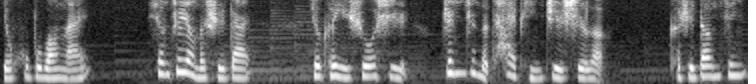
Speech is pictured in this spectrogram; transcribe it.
也互不往来。像这样的时代，就可以说是真正的太平治世了。可是当今，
